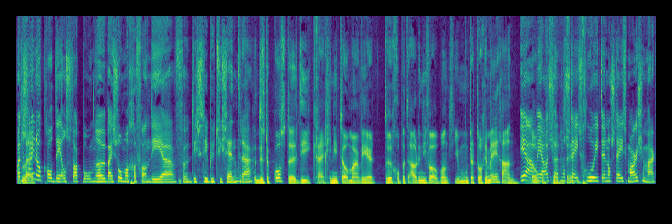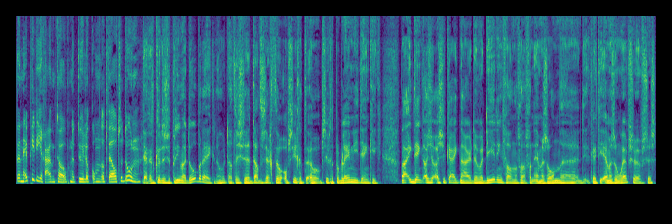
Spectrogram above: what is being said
Maar er zijn ook al deels vakbonden bij sommige van die eh, distributiecentra. Dus de kosten die krijg je niet zomaar weer terug op het oude niveau. Want je moet er toch in meegaan. Ja, maar ja, als je ook nog steeds groeit en nog steeds marge maakt, dan heb je die ruimte ook natuurlijk om dat wel te doen. Ja, dat kunnen ze prima doorberekenen hoor. Dat is, eh, dat is echt eh, op zich, het, op zich het probleem niet, denk ik. Maar ik denk als je, als je kijkt naar de waardering van, van, van Amazon. eh, die, kijk, die Amazon Web Services.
